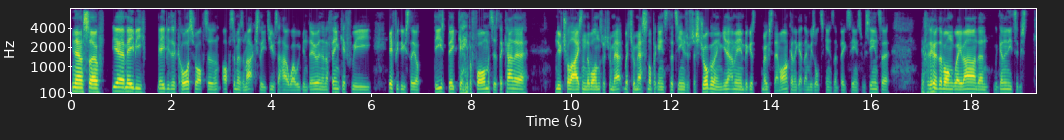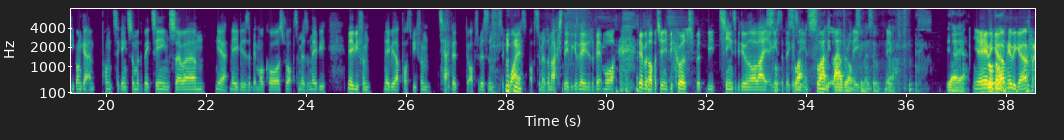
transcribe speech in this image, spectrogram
you know, so yeah, maybe maybe the cause for optimism, optimism actually due to how well we've been doing. And I think if we if we do stay up these big game performances, they kind of neutralising the ones which were me- which were messing up against the teams which are struggling. You know what I mean? Because most of them aren't going to get them results against them big teams. So we're seeing to if we do it the wrong way around, then we're going to need to keep on getting points against some of the big teams. So um, yeah, maybe there's a bit more cause for optimism. Maybe maybe from maybe that possibly from tepid optimism to quiet optimism actually, because maybe there's a bit more bit of an opportunity because we seem to be doing all right against the bigger Sli- teams. Slightly louder optimism. Maybe. Yeah. yeah, yeah. Yeah, here we go. Here we go.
